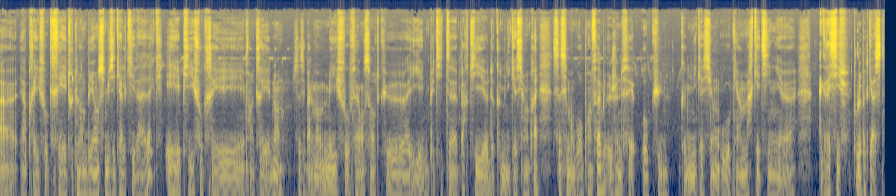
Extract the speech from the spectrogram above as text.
Euh, après, il faut créer toute l'ambiance musicale qui va avec. Et puis, il faut créer, enfin créer, non, ça c'est pas le mot, mais il faut faire en sorte qu'il euh, y ait une petite partie de communication après. Ça, c'est mon gros point faible. Je ne fais aucune communication ou aucun marketing euh, agressif pour le podcast.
